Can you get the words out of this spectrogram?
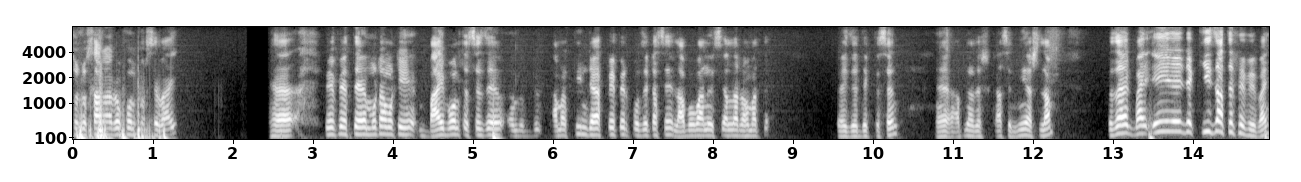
ছোট চারা রোপণ করছে ভাই। পেঁপেতে মোটামুটি ভাই বলতেছে যে, আমার তিনটা পেঁপের প্রজেক্ট আছে, লাভবান হয়েছে আল্লাহ রহমাতে। এই যে দেখতেছেন হ্যাঁ আপনাদের কাছে নিয়ে আসলাম। যাই ভাই, এই কি জাতের পেঁপে ভাই?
